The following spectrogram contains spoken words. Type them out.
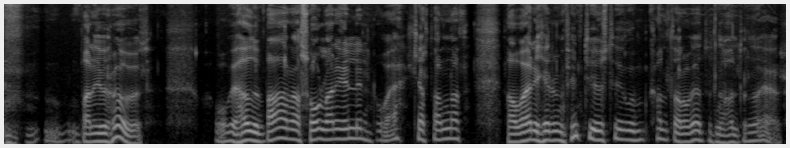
bara yfir höfuð, og við hafðum bara sólarílinn og ekkert annað, þá væri hér um 50 stígum kaldar á veturna heldur það er.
